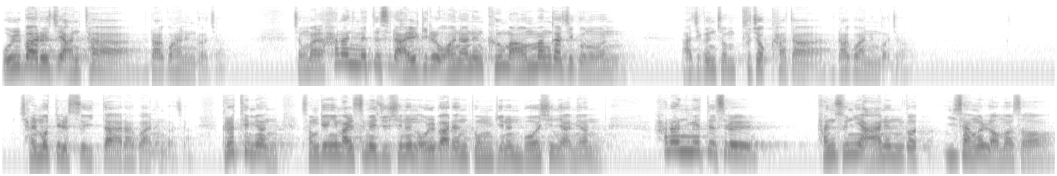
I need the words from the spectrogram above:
올바르지 않다라고 하는 거죠. 정말 하나님의 뜻을 알기를 원하는 그 마음만 가지고는 아직은 좀 부족하다라고 하는 거죠. 잘못될 수 있다라고 하는 거죠. 그렇다면 성경이 말씀해 주시는 올바른 동기는 무엇이냐면 하나님의 뜻을 단순히 아는 것 이상을 넘어서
